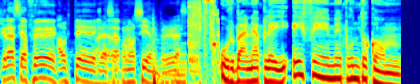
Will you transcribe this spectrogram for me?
Gracias, Fede. A ustedes, Hasta gracias como siempre. Gracias. UrbanaPlayFM.com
